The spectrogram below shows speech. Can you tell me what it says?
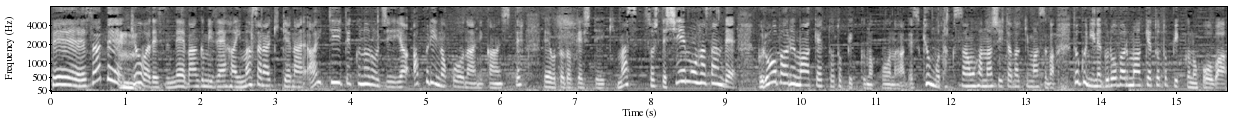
えーさて、今日はですね番組前半今更聞けない IT テクノロジーやアプリのコーナーに関して、えーお届けしていきます。そして CM を挟んでグローバルマーケットトピックのコーナーです。今日もたくさんお話しいただきますが特にねグローバルマーケットトピックの方は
